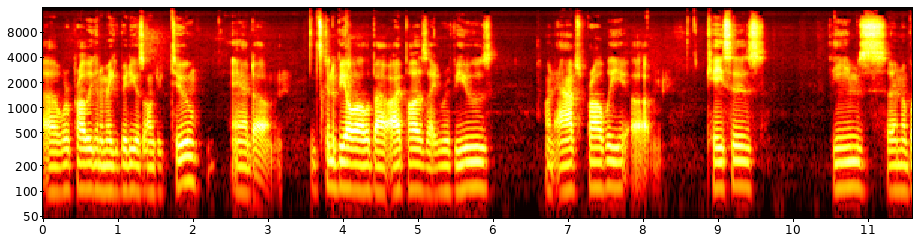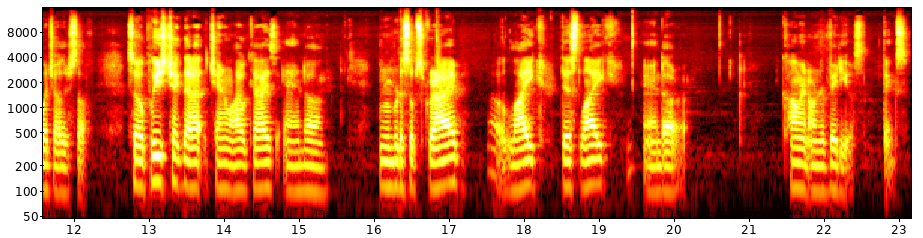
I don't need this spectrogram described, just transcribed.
Uh, we're probably gonna make videos on there too, and um, it's gonna be all about iPods, like reviews on apps, probably um, cases, themes, and a bunch of other stuff. So please check that channel out, guys, and um, remember to subscribe, uh, like, dislike, and uh, comment on our videos. Thanks.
